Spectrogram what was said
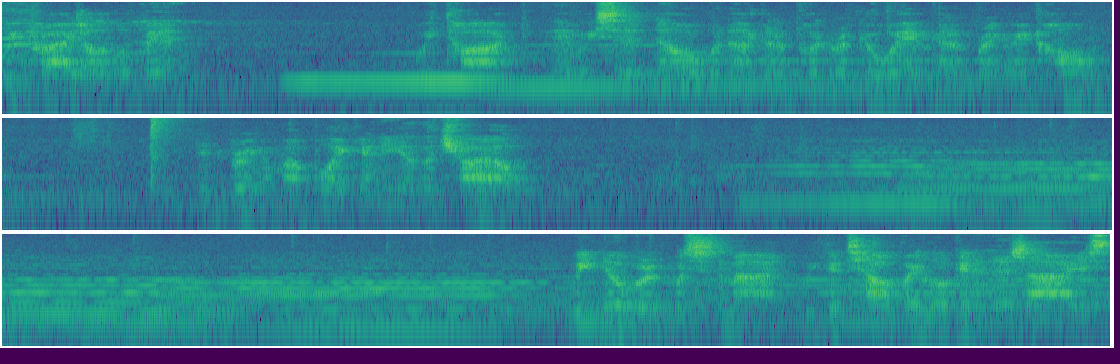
We cried a little bit. We talked and we said, no, we're not gonna put Rick away, we're gonna bring Rick home and bring him up like any other child. We knew Rick was smart. We could tell by looking in his eyes.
